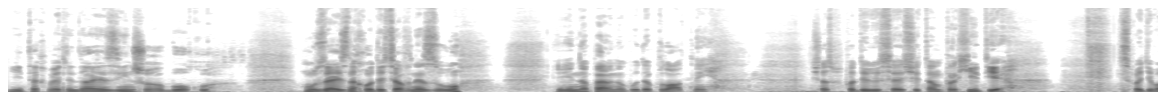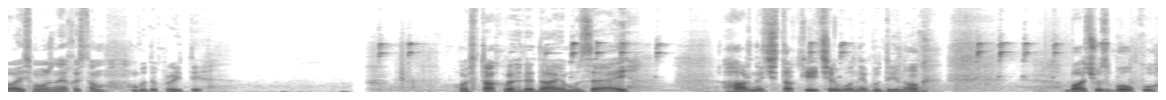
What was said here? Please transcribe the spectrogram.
І так виглядає з іншого боку. Музей знаходиться внизу і він, напевно, буде платний. Зараз подивлюся, чи там прохід є. Сподіваюсь, можна якось там буде пройти. Ось так виглядає музей. Гарний такий червоний будинок. Бачу збоку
